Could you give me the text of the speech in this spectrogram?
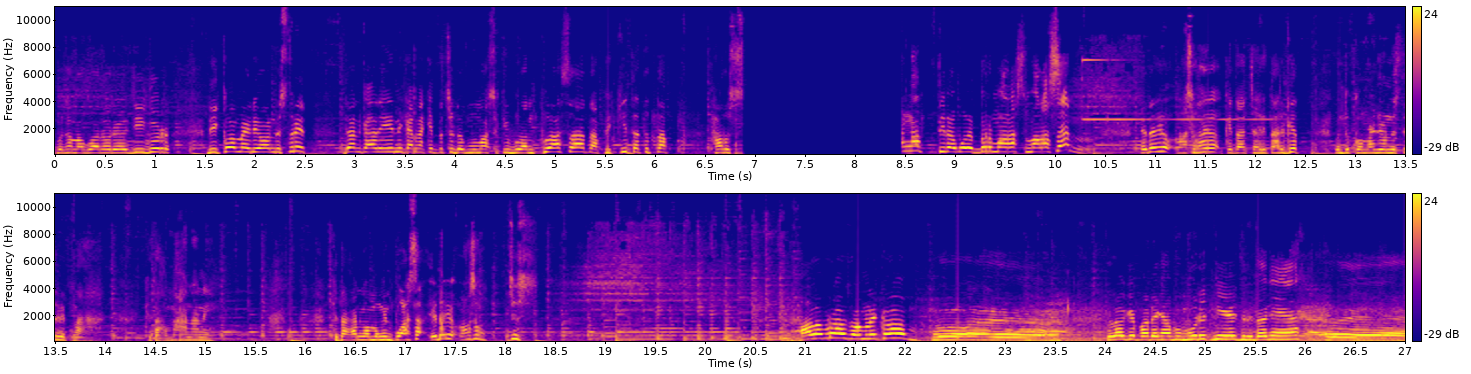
Bersama gua Nuril Jigur di Comedy on the Street. Dan kali ini karena kita sudah memasuki bulan puasa tapi kita tetap harus sangat tidak boleh bermalas-malasan. Yaudah yuk langsung ayo kita cari target untuk Comedy on the Street. Nah kita ke mana nih? Kita akan ngomongin puasa. Yaudah yuk langsung. Cus. Halo bro, Assalamualaikum. Woi. Lo lagi pada ngabuburit nih ya ceritanya ya? Woi.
